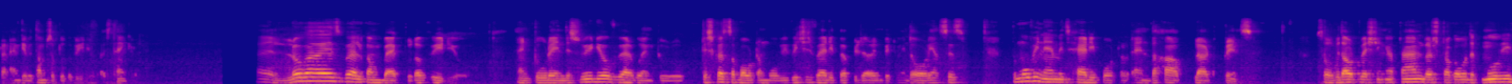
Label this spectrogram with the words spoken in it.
button, and give a thumbs up to the video, guys. Thank you. Hello, guys. Welcome back to the video. and today in this video we are going to discuss about a movie which is very popular in between the audiences the movie name is harry potter and the half-blood prince so without wasting your time let's talk about that movie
